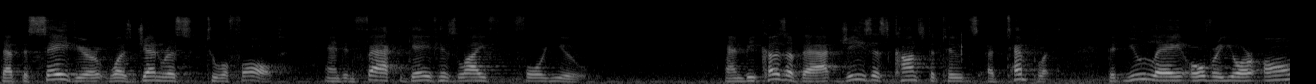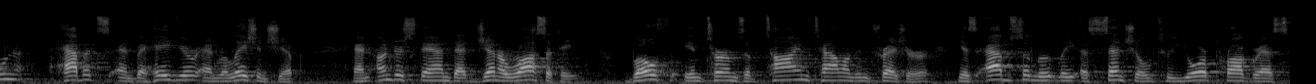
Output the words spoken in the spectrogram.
that the Savior was generous to a fault, and in fact gave his life for you. And because of that, Jesus constitutes a template that you lay over your own habits and behavior and relationship and understand that generosity both in terms of time, talent, and treasure, is absolutely essential to your progress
